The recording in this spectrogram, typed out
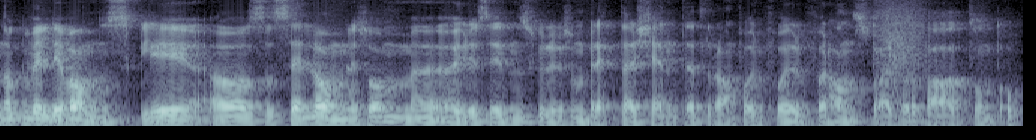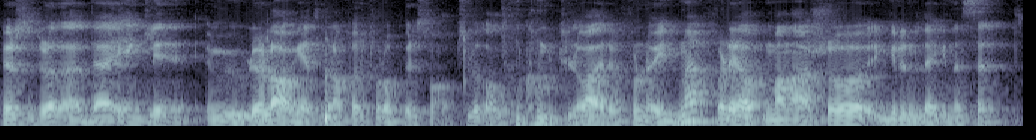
nok veldig vanskelig altså Selv om liksom, høyresiden skulle liksom bredt erkjent et eller annet form for, for, ansvar for å ta et sånt oppgjør, så tror jeg det er, det er, egentlig umulig å lage et eller annet form for oppgjør som absolutt alle kommer til å være fornøyd med. Fordi at man er så grunnleggende sett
